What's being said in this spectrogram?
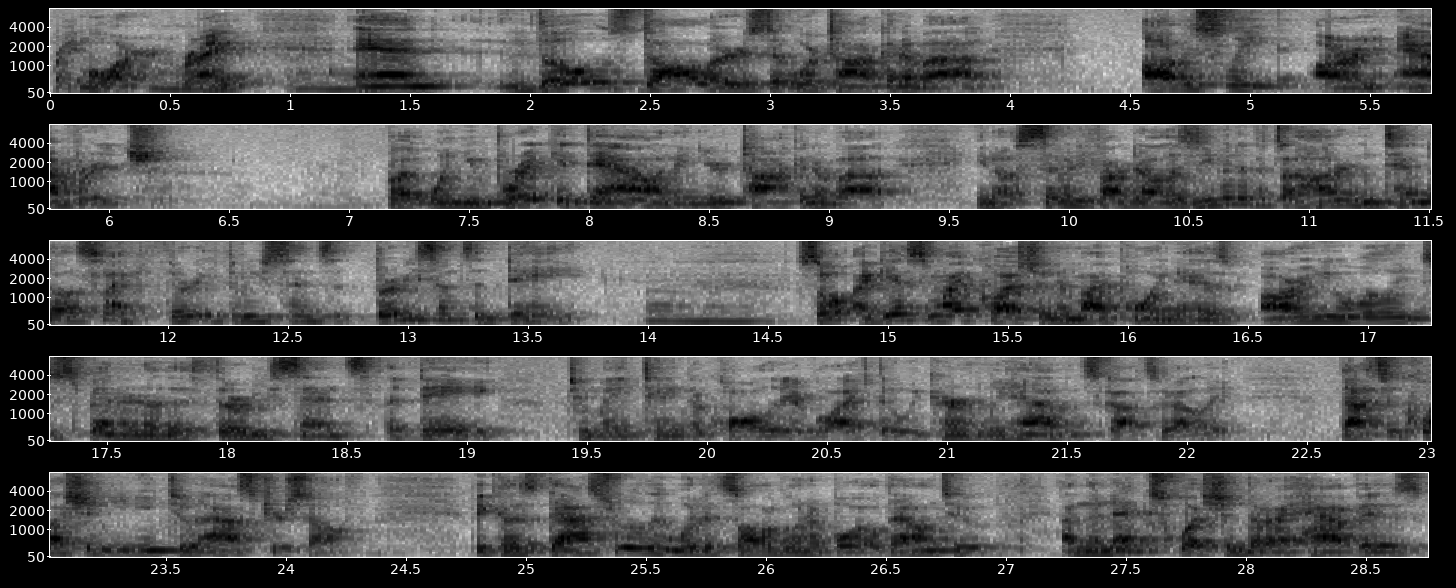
Right. more, Mm-hmm. right? And those dollars that we're talking about, obviously, are an average. But when you break it down and you're talking about, you know, seventy-five dollars, even if it's hundred and ten dollars, it's like thirty-three cents, thirty cents a day. So I guess my question and my point is, are you willing to spend another thirty cents a day to maintain the quality of life that we currently have in Scotts Valley? That's a question you need to ask yourself, because that's really what it's all going to boil down to. And the next question that I have is,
